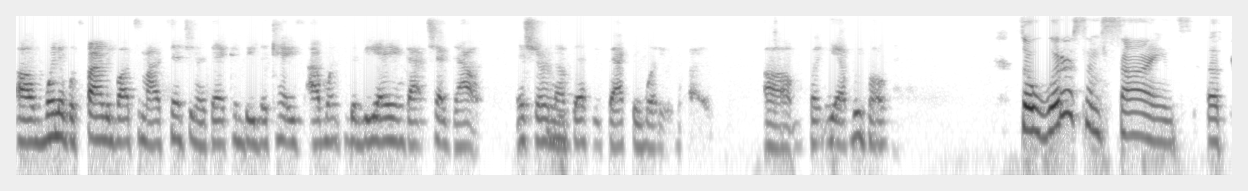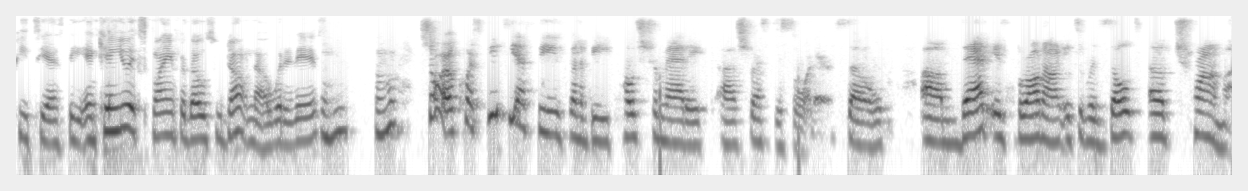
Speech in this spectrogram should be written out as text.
um, when it was finally brought to my attention that that could be the case, I went to the VA and got checked out. And sure enough, that's exactly what it was. Um, but yeah, we both. So, what are some signs of PTSD? And can you explain for those who don't know what it is? Mhm, mhm. Sure, of course, PTSD is going to be post traumatic uh, stress disorder. So um, that is brought on, it's a result of trauma,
